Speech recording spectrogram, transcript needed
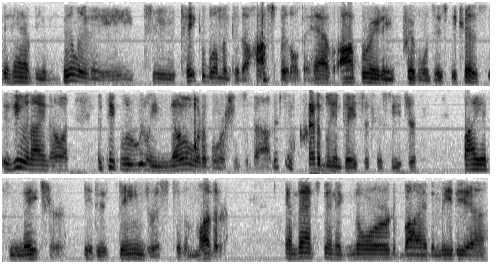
to have the ability to take a woman to the hospital to have operating privileges because, as you and I know, and people who really know what abortion is about, it's an incredibly invasive procedure. By its nature, it is dangerous to the mother. And that's been ignored by the media.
